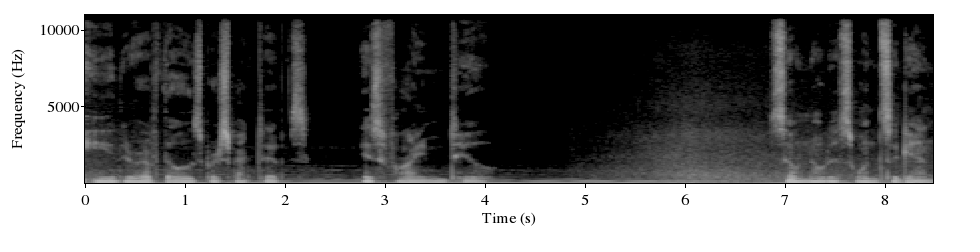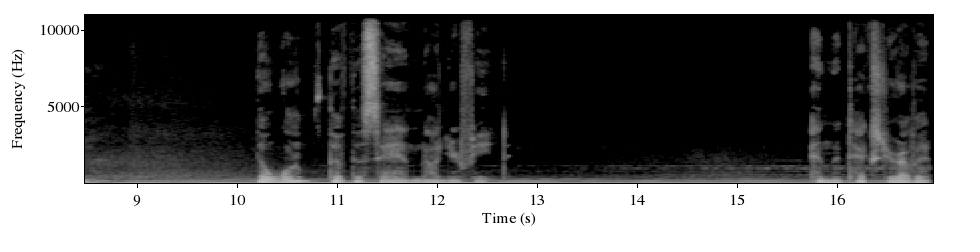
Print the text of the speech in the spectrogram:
either of those perspectives is fine too. So notice once again the warmth of the sand on your feet and the texture of it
